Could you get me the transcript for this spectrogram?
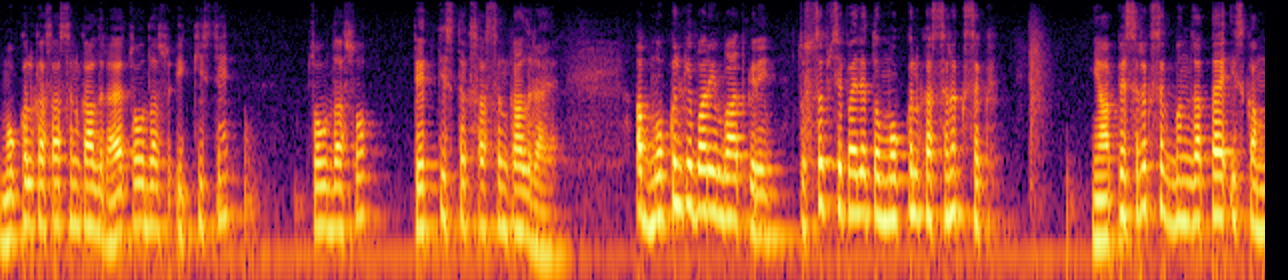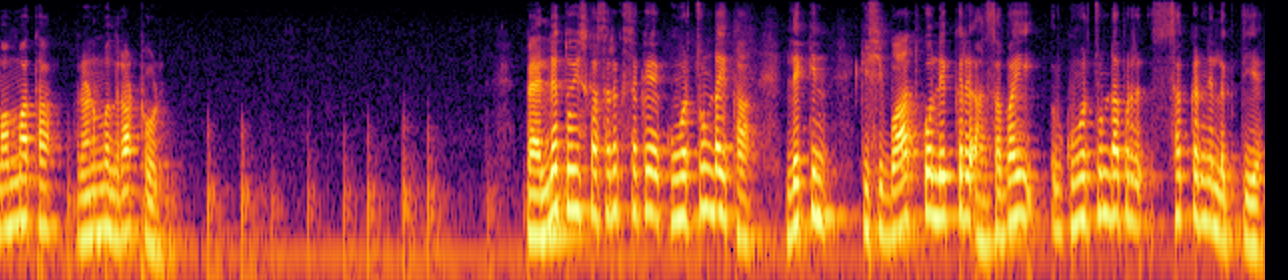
मोकल का शासनकाल रहा है चौदह सौ इक्कीस से चौदह सौ तैतीस तक शासनकाल रहा है। अब मोकल के बारे में बात करें तो सबसे पहले तो मोकल का संरक्षक, यहाँ पे संरक्षक बन जाता है इसका मामा था रणमल राठौड़। पहले तो इसका संरक्षक कुंवर चुंडा ही था, लेकिन किसी बात को लेकर हंसाबाई कुंवर चुंडा पर शक करने लगती है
